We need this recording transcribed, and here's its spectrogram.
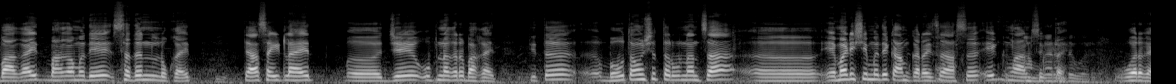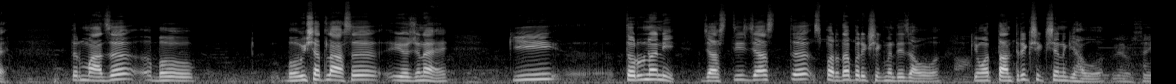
बागायत भागामध्ये सदन लोक आहेत. त्या साईडला आहेत जे उपनगर भाग आहेत. तिथं बहुतांश तरुणांचा एम आय डी सीमध्ये काम करायचं असं एक मानसिकता आहे. वर्ग. आहे. तर माझं भव भविष्यातला असं योजना आहे की तरुणांनी जास्तीत जास्त स्पर्धा परीक्षेमध्ये जावं किंवा तांत्रिक शिक्षण घ्यावं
